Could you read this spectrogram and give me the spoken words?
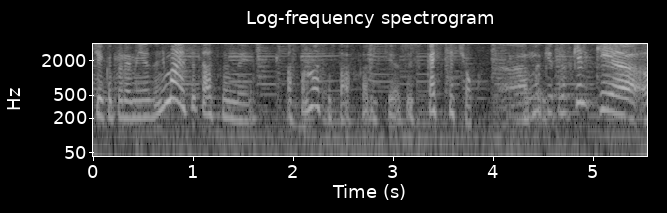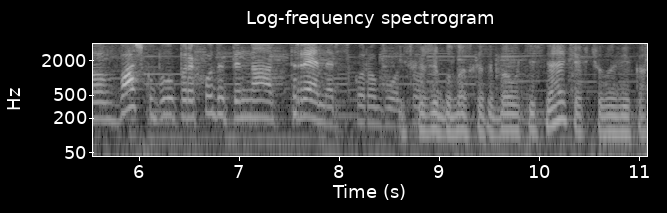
те, которыми я занимаюсь, это основные, основной состав коллектива, то есть костячок. Е, Микит, наскільки е, важко було переходити на тренерську роботу? І скажи, будь ласка, тебе утісняють як чоловіка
